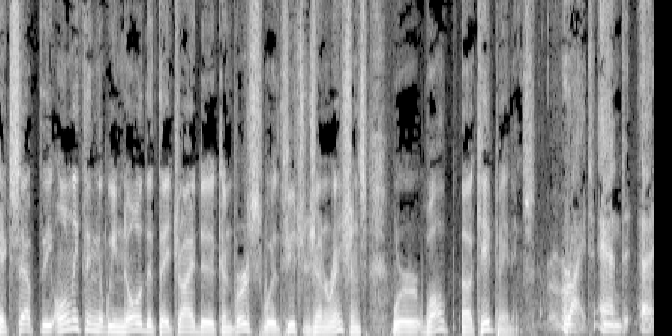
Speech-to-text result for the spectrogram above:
Except the only thing that we know that they tried to converse with future generations were wall uh, cave paintings. Right, and uh,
